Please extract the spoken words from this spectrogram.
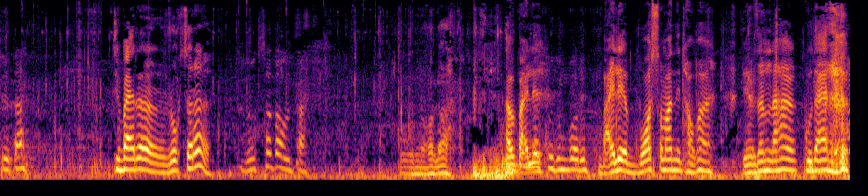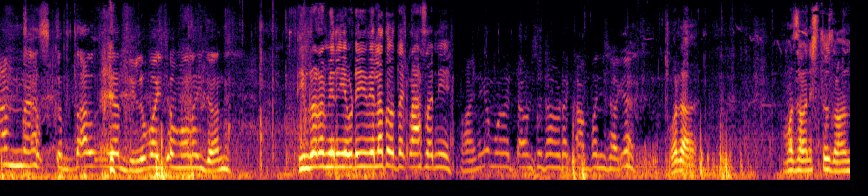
त्यता त्यो बाहिर रोक्छ र? रोक्छ त उता होला अब भाइले कुदुम पऱ्यो। भाइले बस समात्ने ठाउँमा हेर्दैन ला कुदाएर। ढिलो भइछ मलाई झन्। तिम्रो र मेरो एउटै बेला त उता क्लास अनि। होइन क्या मलाई टाउन एउटा काम पनि छ क्या। हो र। म झन् यस्तो झन्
